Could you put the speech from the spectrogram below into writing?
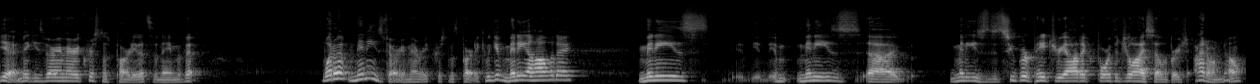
Yeah, Mickey's Very Merry Christmas Party. That's the name of it. What about Minnie's Very Merry Christmas Party? Can we give Minnie a holiday? Minnie's Minnie's uh, Minnie's super patriotic Fourth of July celebration. I don't know.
